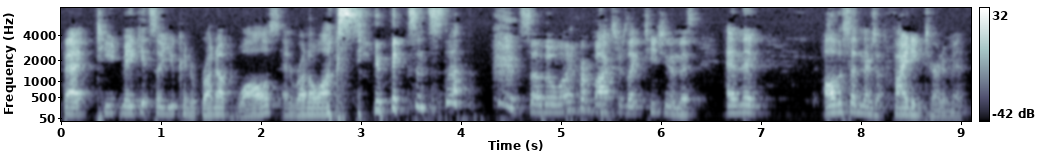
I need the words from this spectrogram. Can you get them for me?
that te- make it so you can run up walls and run along ceilings and stuff. So the one arm boxer's like teaching them this, and then all of a sudden there's a fighting tournament.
